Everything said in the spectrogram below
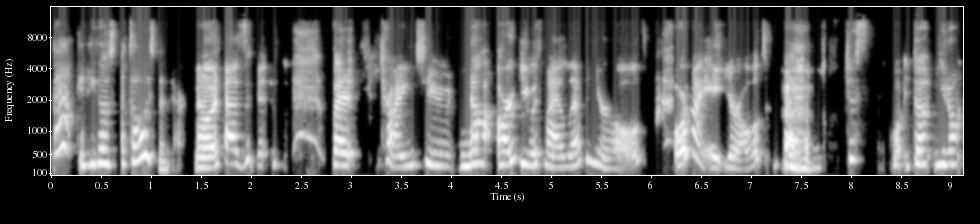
back. And he goes, it's always been there. No, it hasn't. but trying to not argue with my 11 year old or my eight year old, but uh-huh. just don't, you don't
